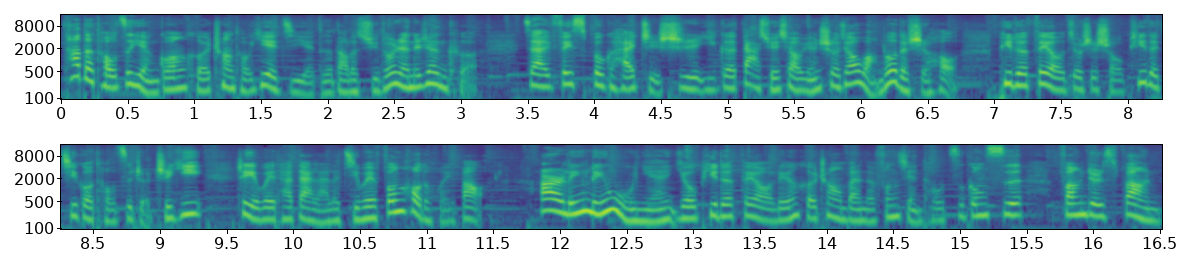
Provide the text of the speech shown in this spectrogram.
他的投资眼光和创投业绩也得到了许多人的认可。在 Facebook 还只是一个大学校园社交网络的时候，Peter Thiel 就是首批的机构投资者之一，这也为他带来了极为丰厚的回报。二零零五年，由 Peter Thiel 联合创办的风险投资公司 Founders Fund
